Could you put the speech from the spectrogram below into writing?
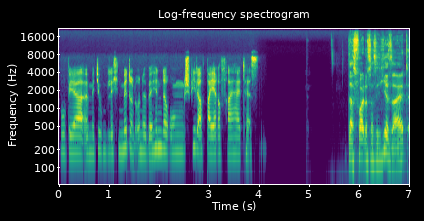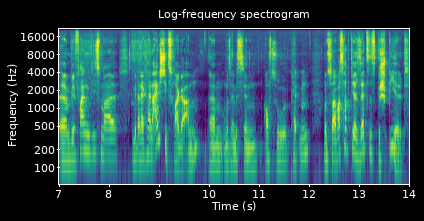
wo wir äh, mit Jugendlichen mit und ohne Behinderung Spiele auf Barrierefreiheit testen. Das freut uns, dass ihr hier seid. Ähm, wir fangen diesmal mit einer kleinen Einstiegsfrage an, ähm, um uns ein bisschen aufzupeppen. Und zwar, was habt ihr als letztes gespielt?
